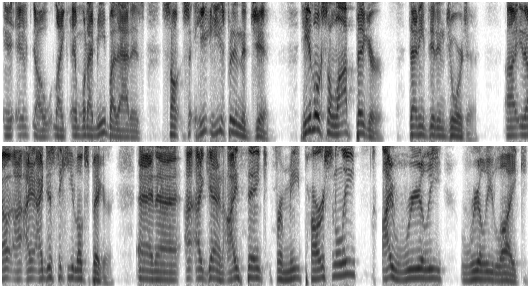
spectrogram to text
You know like and what i mean by that is so, so he, he's been in the gym. He looks a lot bigger than he did in georgia. Uh, you know, I, I just think he looks bigger. And uh, again, I think for me personally, I really, really like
